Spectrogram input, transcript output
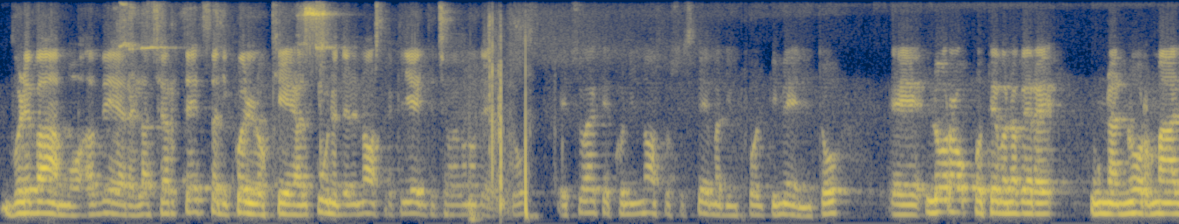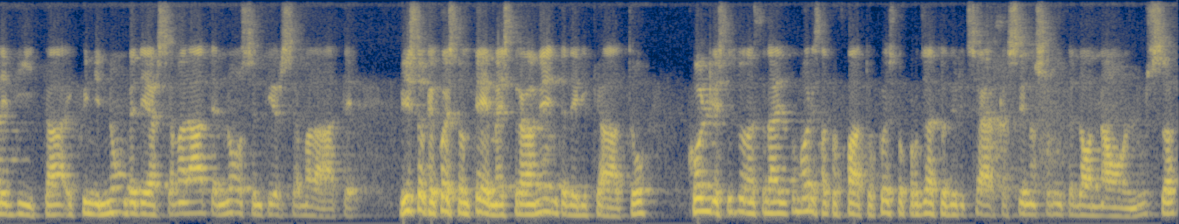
volevamo avere la certezza di quello che alcune delle nostre clienti ci avevano detto, e cioè che con il nostro sistema di infoltimento eh, loro potevano avere una normale vita e quindi non vedersi ammalate, non sentirsi ammalate. Visto che questo è un tema estremamente delicato, con l'Istituto Nazionale dei Tumori è stato fatto questo progetto di ricerca Seno Salute Donna Onlus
